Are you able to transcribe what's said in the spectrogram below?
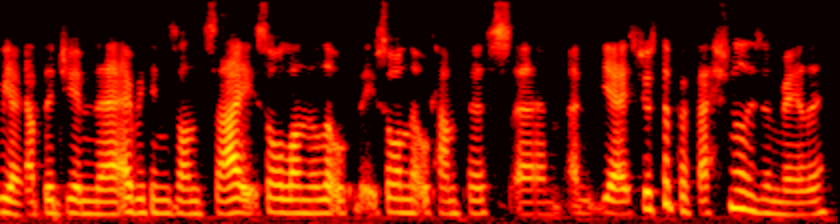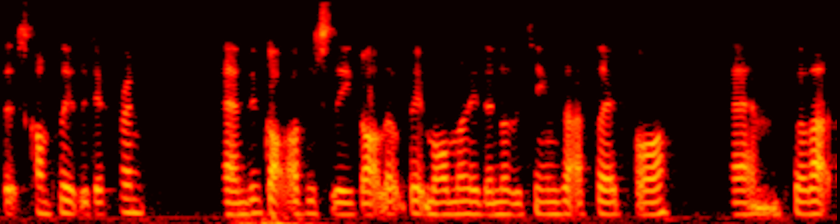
We have the gym there. Everything's on site. It's all on the little. It's on little campus. Um, and yeah, it's just the professionalism really that's completely different. Um, they've got obviously got a little bit more money than other teams that I've played for. Um, so that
